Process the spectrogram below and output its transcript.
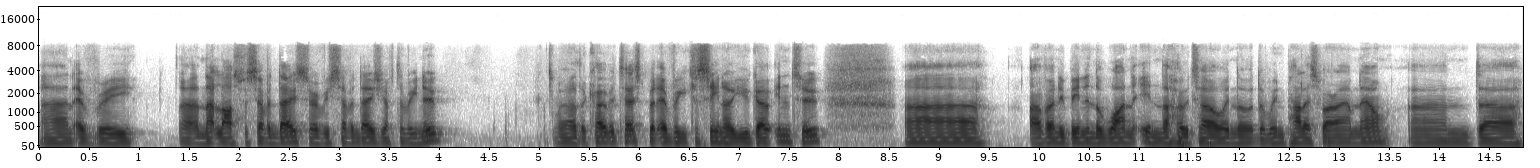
and every uh, and that lasts for seven days. So every seven days you have to renew uh, the COVID test. But every casino you go into, uh, I've only been in the one in the hotel in the the Wynn Palace where I am now, and uh,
